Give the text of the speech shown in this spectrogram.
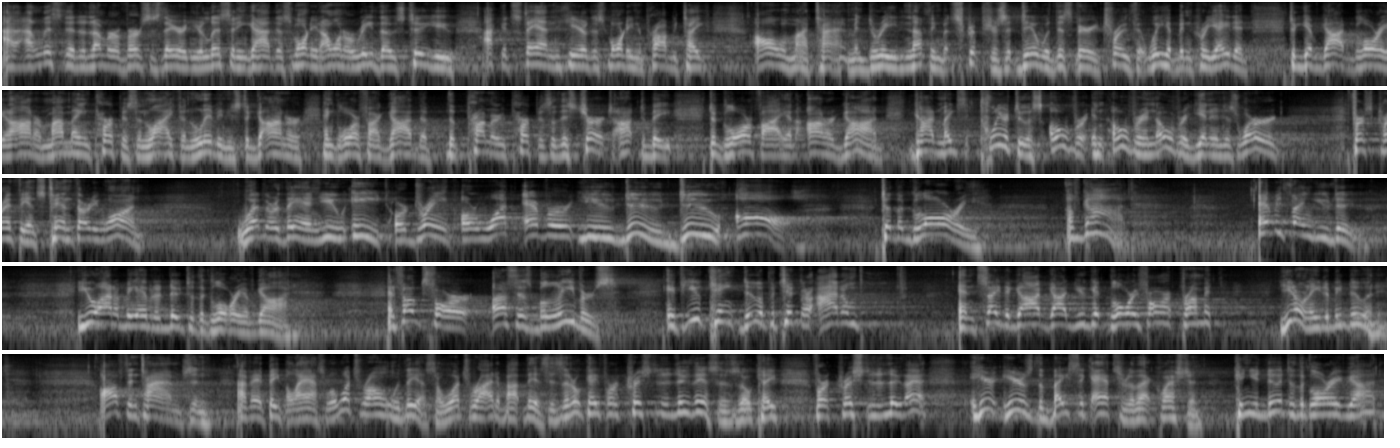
I, I, listed a number of verses there in your listening guide this morning. I want to read those to you. I could stand here this morning and probably take all of my time and read nothing but scriptures that deal with this very truth that we have been created to give God glory and honor. My main purpose in life and living is to honor and glorify God. The, the primary purpose of this church ought to be to glorify and honor God. God makes it clear to us over and over and over again in His Word. 1 Corinthians 10 31. Whether then you eat or drink or whatever you do, do all to the glory of God. Everything you do, you ought to be able to do to the glory of God. And, folks, for us as believers, if you can't do a particular item and say to God, God, you get glory it, from it, you don't need to be doing it. Oftentimes, and I've had people ask, well, what's wrong with this? Or what's right about this? Is it okay for a Christian to do this? Is it okay for a Christian to do that? Here, here's the basic answer to that question Can you do it to the glory of God?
